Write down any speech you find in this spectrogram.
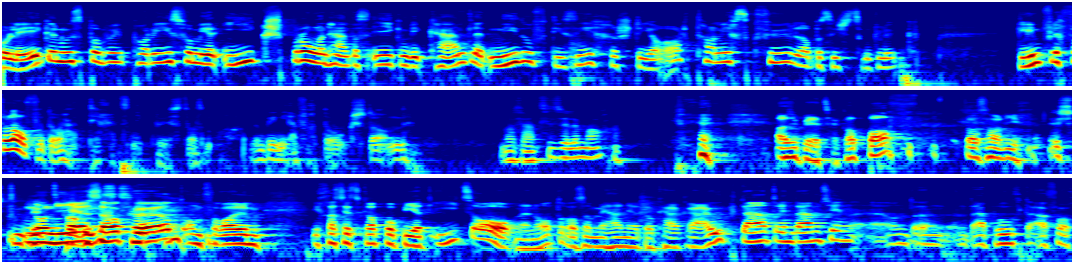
Kollegen aus Paris von mir eingesprungen und haben das irgendwie gehandelt. Nicht auf die sicherste Art, habe ich das Gefühl, aber es ist zum Glück glimpflich verlaufen. Da hätte ich jetzt nicht gewusst, was machen. Dann bin ich einfach da gestanden. Was hat sie machen also ich bin jetzt ja gerade baff. Das habe ich noch nie so gehört. Und vor allem, ich habe es jetzt gerade probiert einzuordnen. Oder? Also wir haben ja da keinen Raubtäter in dem Sinn. Und, und, und er braucht einfach,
